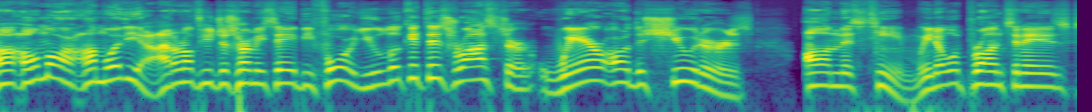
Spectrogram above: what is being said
Uh, Omar, I'm with you. I don't know if you just heard me say it before. You look at this roster. Where are the shooters on this team? We know what Brunson is.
